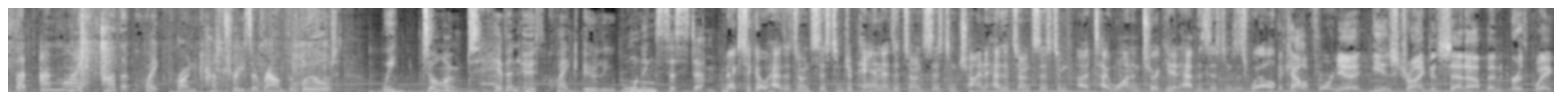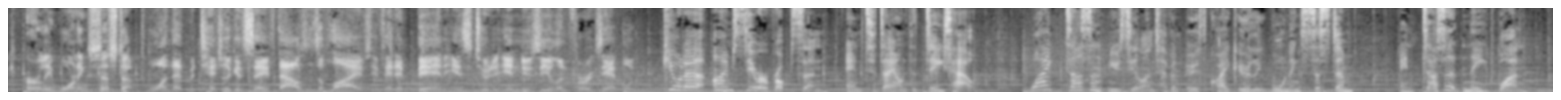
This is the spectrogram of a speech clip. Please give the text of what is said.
But unlike other quake prone countries around the world, we don't have an earthquake early warning system. Mexico has its own system, Japan has its own system, China has its own system, uh, Taiwan and Turkey that have the systems as well. California is trying to set up an earthquake early warning system. One that potentially could save thousands of lives if it had been instituted in New Zealand, for example. Kia ora, I'm Sarah Robson, and today on The Detail, why doesn't New Zealand have an earthquake early warning system, and does it need one?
